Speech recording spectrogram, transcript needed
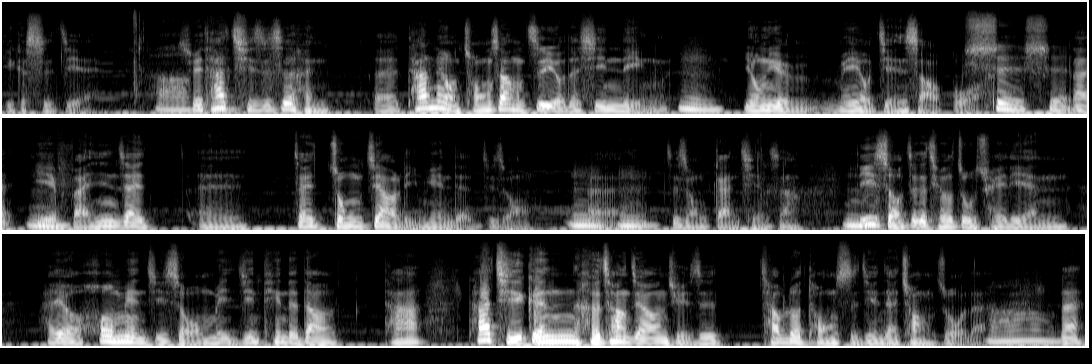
一个世界，啊，所以他其实是很呃，他那种崇尚自由的心灵嗯。永远没有减少过，是是，那也嗯。反映在呃在宗教里面的这种嗯呃嗯，这种感情上。嗯第一首这个求主垂怜，还有后面几首，我们已经听得到他，他其实跟合唱交响曲是差不多同时间在创作的。哦，那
